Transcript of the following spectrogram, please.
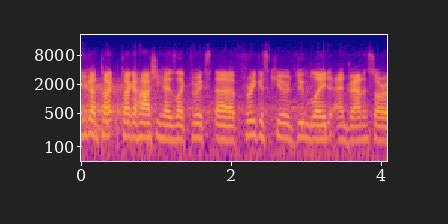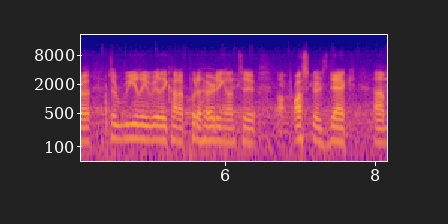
you got Ta- Takahashi has like Furix, uh, Pharika's Cure, Doomblade, and Drown in Sorrow to really really kind of put a hurting onto uh, Oscar's deck, um,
